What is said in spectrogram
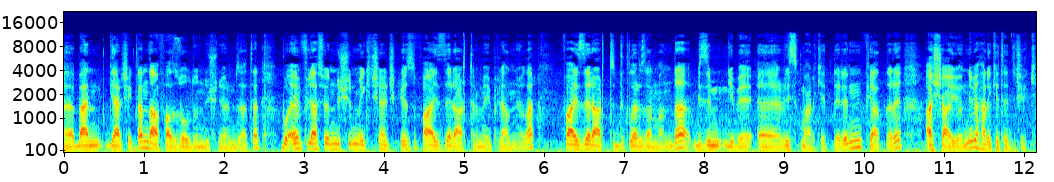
e, ben gerçekten daha fazla olduğunu düşünüyorum zaten. Bu enflasyonu düşürmek için açıkçası faizleri arttırmayı planlıyorlar faizleri arttırdıkları zaman da bizim gibi e, risk marketlerinin fiyatları aşağı yönlü bir hareket edecek.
